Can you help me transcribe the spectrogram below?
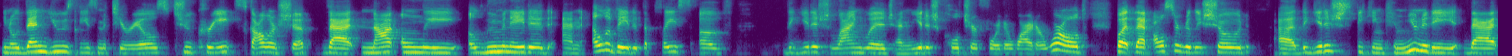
you know, then used these materials to create scholarship that not only illuminated and elevated the place of the Yiddish language and Yiddish culture for the wider world, but that also really showed uh, the Yiddish speaking community that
